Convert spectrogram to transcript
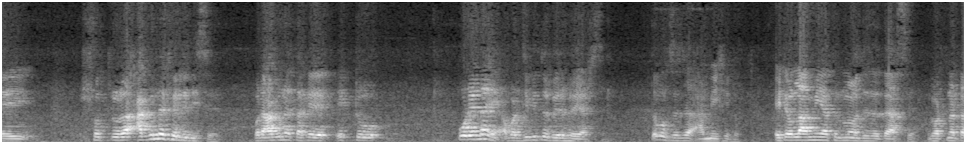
এই শত্রুরা আগুনে ফেলে দিছে। পরে আগুনে তাকে একটু পড়ে নাই, আবার জীবিত বের হয়ে আসছে। তো বলছে যে, আমি ছিল এটা হলো আমি আতুল মহাজাতে আছে। ঘটনাটা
